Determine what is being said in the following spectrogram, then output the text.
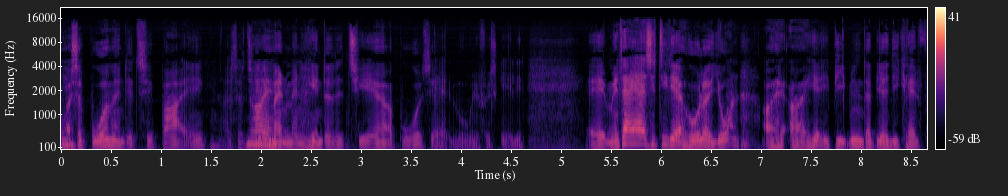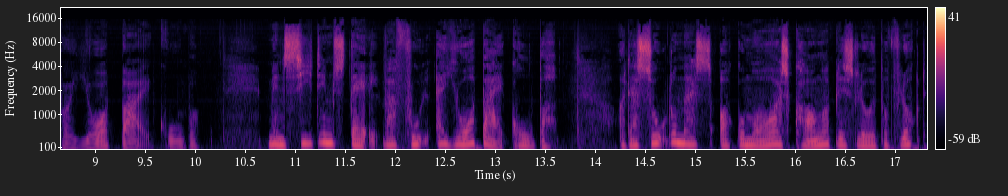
ja. Og så bruger man det til baj, ikke? Altså, til, Nå ja. man, man henter det til og bruger til alt muligt forskelligt. Øh, men der er altså de der huller i jorden, og, og her i Bibelen, der bliver de kaldt for jordbejgrupper. Men Sidims dal var fuld af jordbejgrupper. Og da Sodomas og Gomorras konger blev slået på flugt,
